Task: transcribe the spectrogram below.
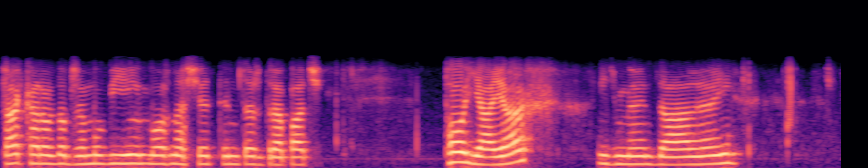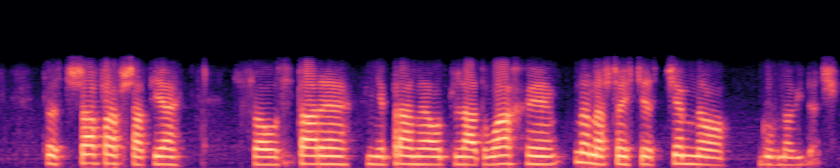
Tak, Karol dobrze mówi, można się tym też drapać po jajach. Idźmy dalej. To jest szafa, w szafie są stare, nieprane od lat łachy. No na szczęście jest ciemno, gówno widać.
